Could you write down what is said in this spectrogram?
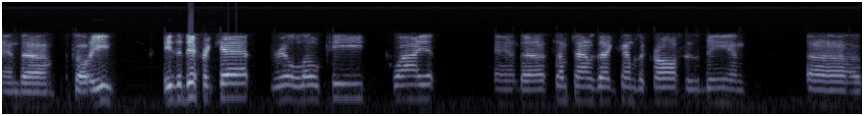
and uh, so he he's a different cat, real low key, quiet, and uh, sometimes that comes across as being uh,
